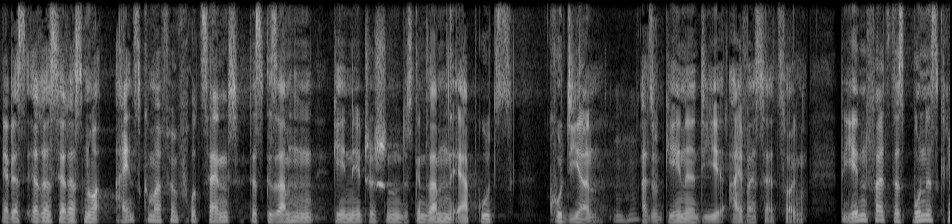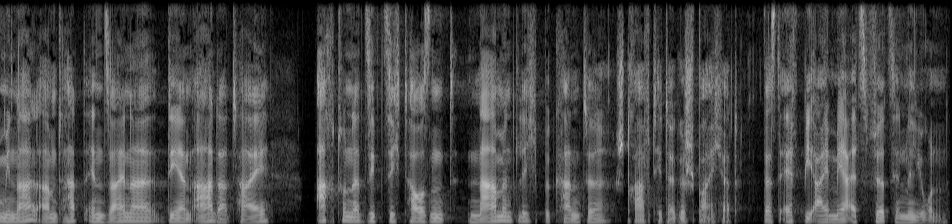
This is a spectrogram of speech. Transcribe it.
Ja, das Irre ist ja, dass nur 1,5 Prozent des gesamten genetischen, des gesamten Erbguts kodieren. Mhm. Also Gene, die Eiweiße erzeugen. Jedenfalls das Bundeskriminalamt hat in seiner DNA-Datei 870.000 namentlich bekannte Straftäter gespeichert. Das FBI mehr als 14 Millionen.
